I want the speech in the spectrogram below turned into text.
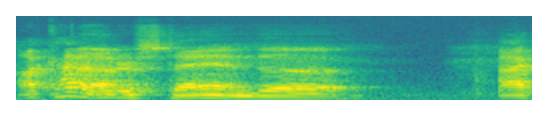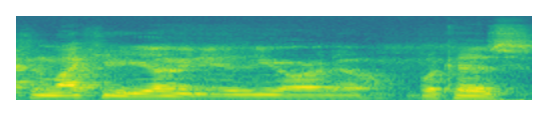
I kind of understand uh, acting like you're younger than you are, though, because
